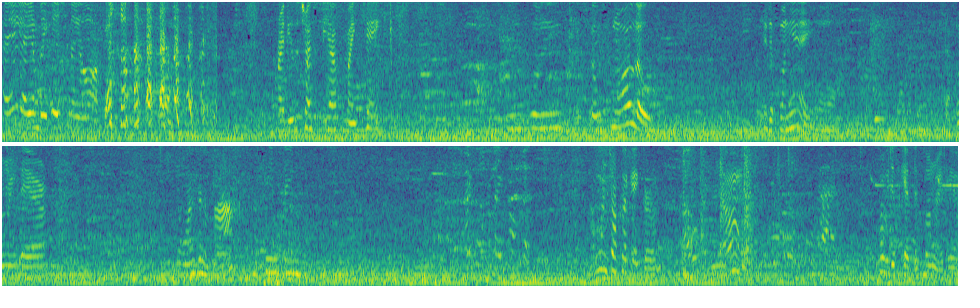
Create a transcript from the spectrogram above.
Hey, I am vacation day off. Alright, these are the choices we have for my cake. These ones are so small though. See this one here? That one right there. The ones in the back, the same thing. I told you like chocolate. I want chocolate cake, girl. Oh? No. Probably just get this one right here.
